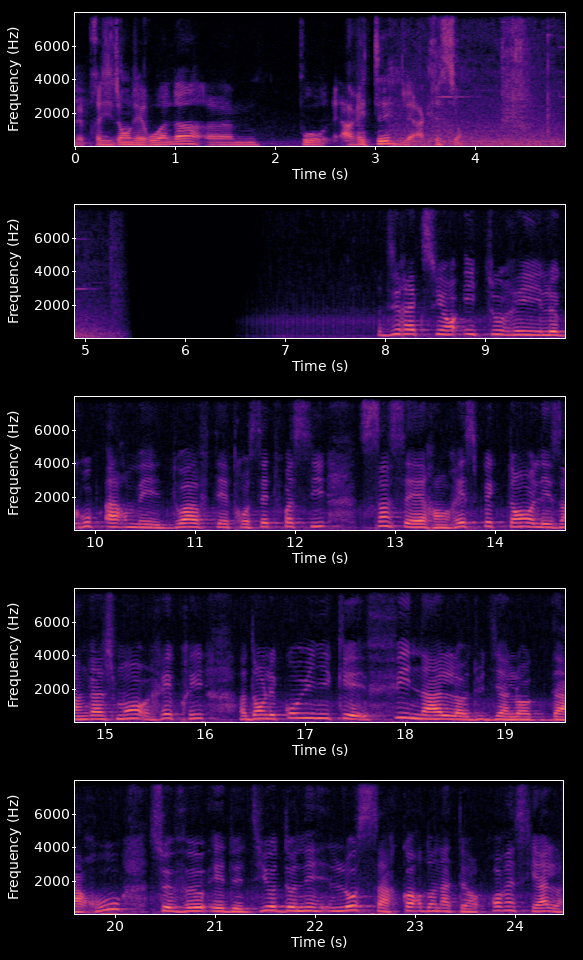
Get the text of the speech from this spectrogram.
le président des Rwanda euh, pour arrêter les agressions. Direction Ituri, le groupe armé doivent être cette fois-ci sincères en respectant les engagements repris dans le communiqué final du dialogue d'Arou. Ce vœu est de Dieudonné Lossa, coordonnateur provincial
